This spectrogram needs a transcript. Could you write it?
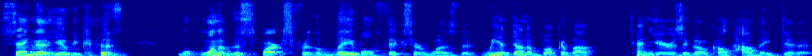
saying that, Hugh, because one of the sparks for the label fixer was that we had done a book about 10 years ago called How They Did It.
